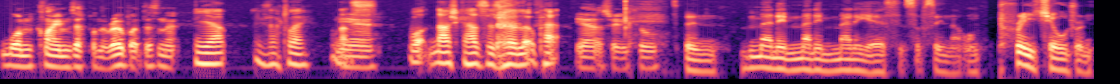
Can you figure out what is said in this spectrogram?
one climbs up on the robot, doesn't it? Yeah, exactly. That's Yeah. what Nausicaä has as her little pet. Yeah, that's really cool. It's been many, many, many years since I've seen that one. Pre children.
